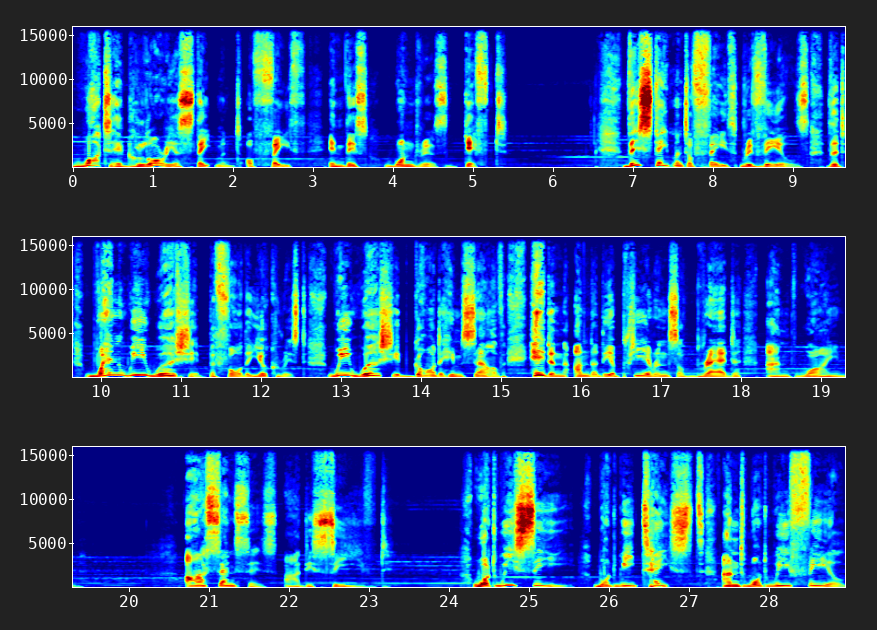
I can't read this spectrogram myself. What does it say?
What a glorious statement of faith in this wondrous gift. This statement of faith reveals that when we worship before the Eucharist, we worship God Himself hidden under the appearance of bread and wine. Our senses are deceived. What we see, what we taste, and what we feel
